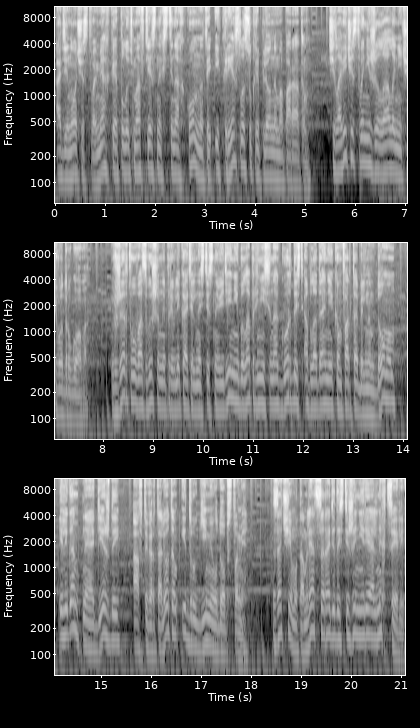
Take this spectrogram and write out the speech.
Одиночество, мягкая полутьма в тесных стенах комнаты и кресло с укрепленным аппаратом. Человечество не желало ничего другого. В жертву возвышенной привлекательности сновидений была принесена гордость обладания комфортабельным домом, элегантной одеждой, автовертолетом и другими удобствами – Зачем утомляться ради достижения реальных целей,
